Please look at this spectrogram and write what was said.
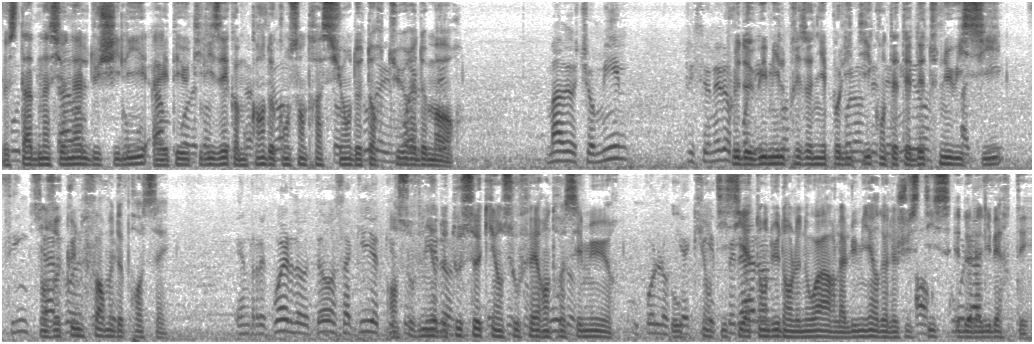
le Stade national du Chili a été utilisé comme camp de concentration, de torture et de mort. Plus de 8000 prisonniers politiques ont été détenus ici sans aucune forme de procès. En souvenir de tous ceux qui ont souffert entre ces murs ou qui ont ici attendu dans le noir la lumière de la justice et de la liberté.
